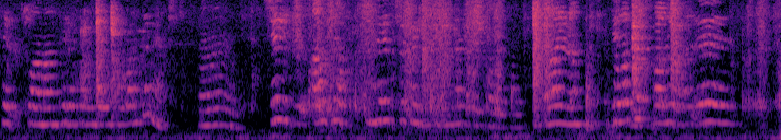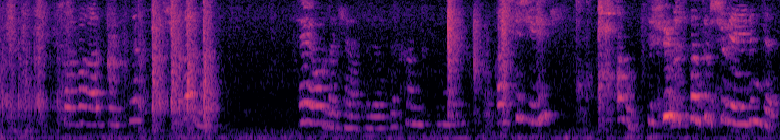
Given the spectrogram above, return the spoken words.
te, Tuana'nın telefonunu ben kullanacağım ya. Ha. Şey az yap. Şimdi hep çöpe gitti. Hep de salata. Aynen. Salata kalıyor. Ee, Çorba kasesi. Şurada mı? he orada kaselerde. Hangisini? Kaç kişilik? Al. Düşüyor sandım şuraya elince.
